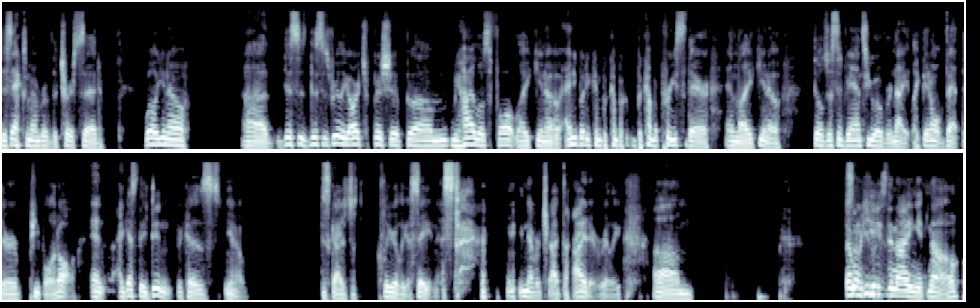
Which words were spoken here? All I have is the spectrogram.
this ex-member of the church said, "Well, you know, uh, this is this is really Archbishop um, Mihailo's fault. Like, you know, anybody can become become a priest there, and like, you know." They'll just advance you overnight. Like they don't vet their people at all. And I guess they didn't because, you know, this guy's just clearly a Satanist. he never tried to hide it really. Um, I so mean, he, he's denying it now.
